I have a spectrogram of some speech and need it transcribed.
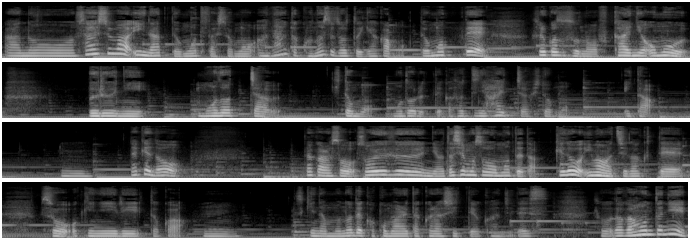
あのー、最初はいいなって思ってた人も、あ、なんかこの人ちょっと嫌かもって思って、それこそその不快に思うブルーに戻っちゃう人も、戻るっていうかそっちに入っちゃう人もいた。うん。だけど、だからそう、そういう風に私もそう思ってた。けど今は違くて、そう、お気に入りとか、うん。好きなもので囲まれた暮らしっていう感じです。そう、だから本当に、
